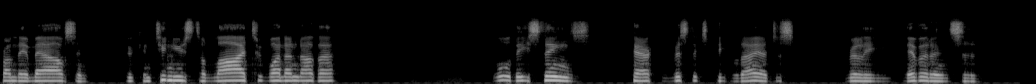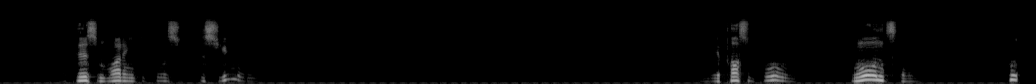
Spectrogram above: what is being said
from their mouths, and who continues to lie to one another. All these things, characteristics, people, they are just really evidence of a person wanting to cause disunity. The Apostle Paul warns them put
